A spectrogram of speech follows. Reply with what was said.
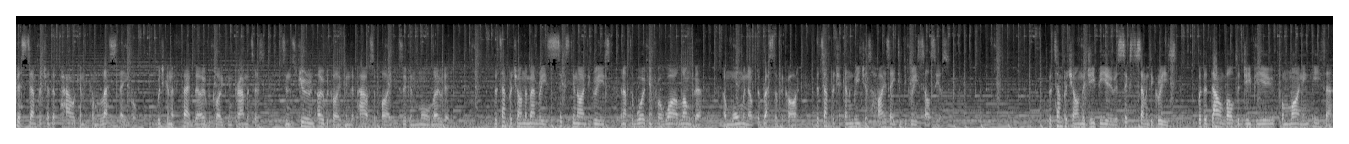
This temperature the power can become less stable, which can affect the overclocking parameters since during overclocking the power supply is even more loaded. The temperature on the memory is 69 degrees and after working for a while longer and warming up the rest of the card, the temperature can reach as high as 80 degrees Celsius. The temperature on the GPU is 67 degrees with the downvolted GPU for mining Ether,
